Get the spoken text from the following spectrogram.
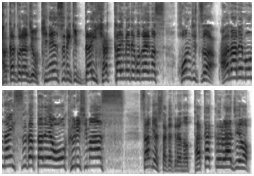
高倉城記念すべき第100回目でございます。本日はあられもない姿でお送りします。三拍子高倉の高倉城。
